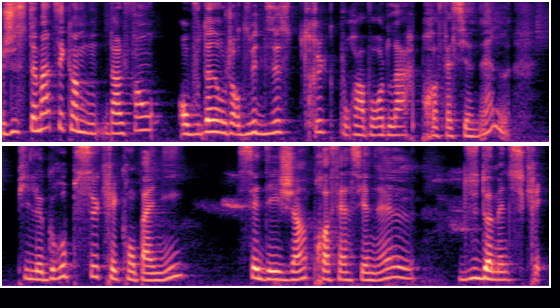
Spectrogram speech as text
justement, tu sais, comme dans le fond, on vous donne aujourd'hui 10 trucs pour avoir de l'air professionnel. Puis le groupe Sucre et compagnie, c'est des gens professionnels du domaine sucré.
